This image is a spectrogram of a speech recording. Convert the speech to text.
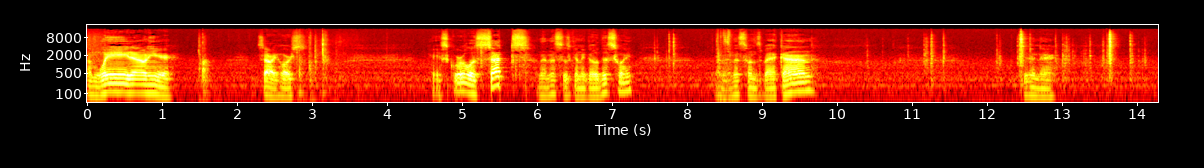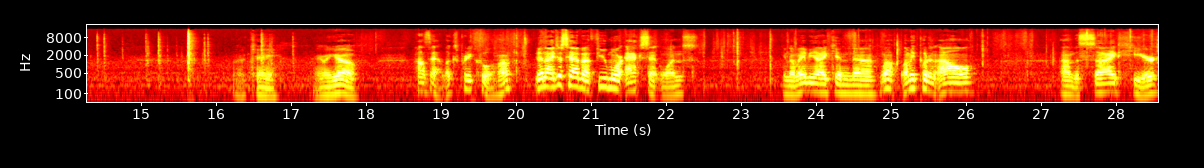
I'm way down here. Sorry, horse. Okay, squirrel is set. And then this is going to go this way. And then this one's back on. Get in there. Okay, there we go. How's that? Looks pretty cool, huh? Then I just have a few more accent ones. You know, maybe I can, uh, well, let me put an owl on the side here.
